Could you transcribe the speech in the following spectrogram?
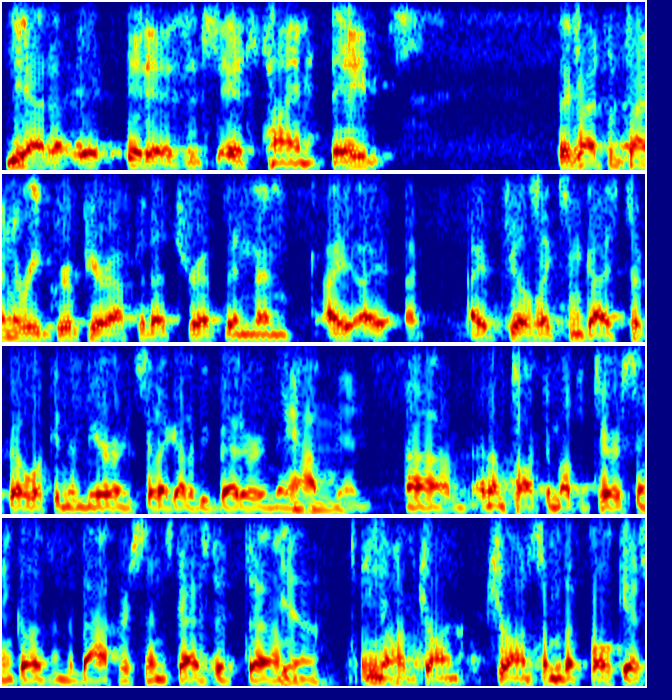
Yeah, it, it is. It's it's time. They they've had some time to regroup here after that trip, and then I, I, I it feels like some guys took a look in the mirror and said, "I got to be better," and they mm-hmm. have been. Um, and I'm talking about the Tarasenko's and the Bathersons, guys that um, yeah. you know have drawn drawn some of the focus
